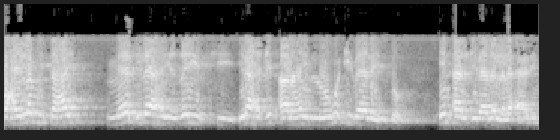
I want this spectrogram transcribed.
waxay la mid tahay meel ilaahay kayrkii ilaahay cid aan ahayn loogu cibaadaysto in aan cibaado lala aadin.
